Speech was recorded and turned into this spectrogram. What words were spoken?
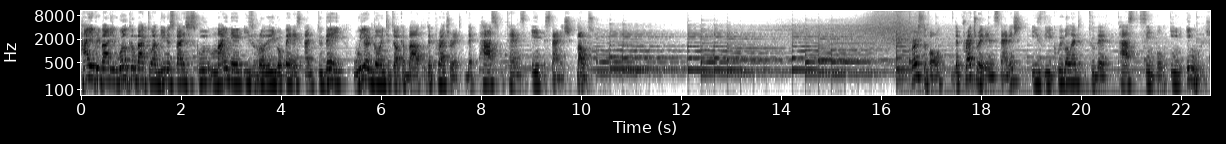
Hi everybody, welcome back to Andino Spanish School. My name is Rodrigo Perez and today we are going to talk about the preterite, the past tense in Spanish. Vamos. First of all, the preterite in Spanish is the equivalent to the past simple in English.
